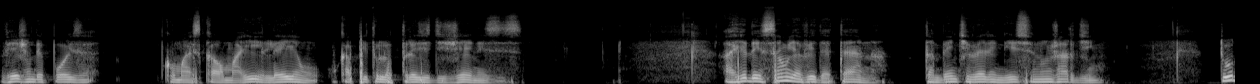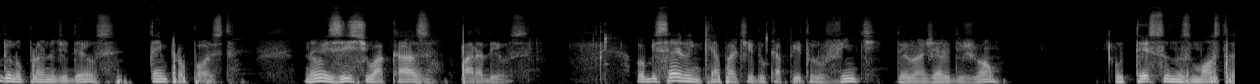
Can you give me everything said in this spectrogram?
Vejam depois eh, com mais calma aí, leiam o capítulo 13 de Gênesis. A redenção e a vida eterna também tiveram início num jardim. Tudo no plano de Deus tem propósito. Não existe o acaso para Deus. Observem que a partir do capítulo 20 do Evangelho de João, o texto nos mostra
